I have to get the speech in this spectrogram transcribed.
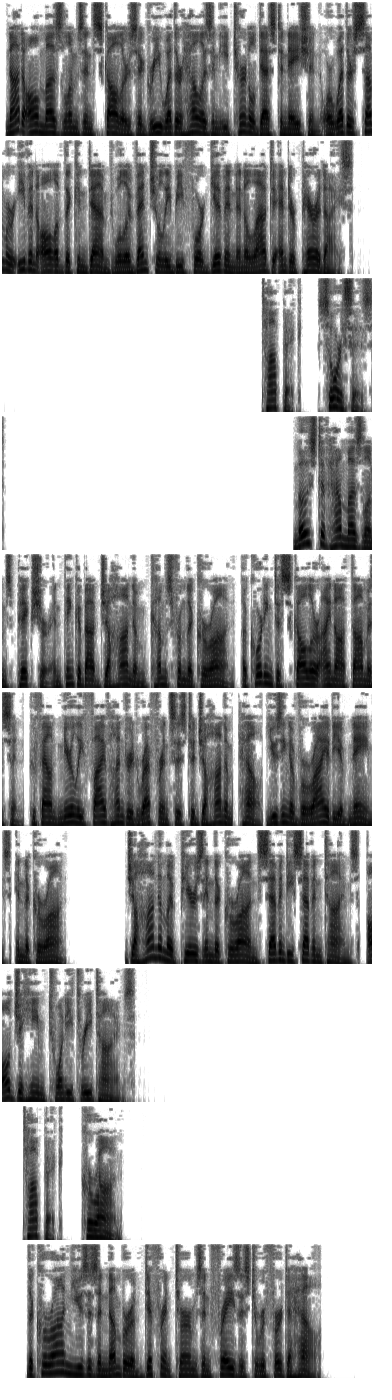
Not all Muslims and scholars agree whether hell is an eternal destination or whether some or even all of the condemned will eventually be forgiven and allowed to enter paradise. Sources Most of how Muslims picture and think about Jahannam comes from the Quran, according to scholar Einar Thomassen, who found nearly 500 references to Jahannam hell using a variety of names in the Quran. Jahannam appears in the Quran 77 times, al-Jahim 23 times. Quran The Quran uses a number of different terms and phrases to refer to hell.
